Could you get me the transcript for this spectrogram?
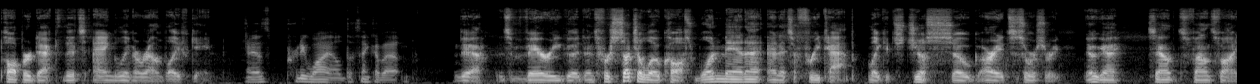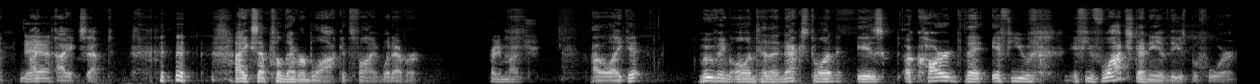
pauper deck that's angling around life gain. Yeah, it's pretty wild to think about. Yeah, it's very good, and it's for such a low cost, one mana, and it's a free tap. Like it's just so all right. It's a sorcery. Okay, sounds sounds fine. Yeah. I, I accept. I accept he'll never block. It's fine. Whatever. Pretty much. I like it. moving on to the next one is a card that if you if you've watched any of these before,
